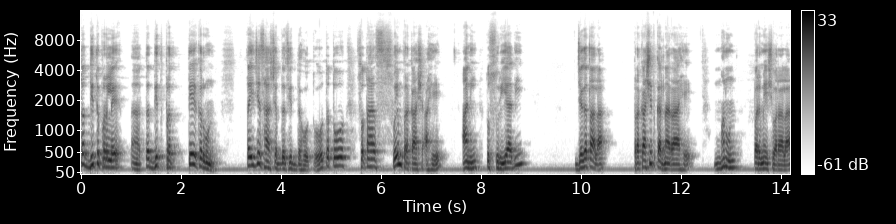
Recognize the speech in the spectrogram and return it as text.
तद्धित प्रलय तद्धित प्रत्यय करून तैजस हा शब्द सिद्ध होतो तर तो स्वतः स्वयंप्रकाश आहे आणि तो सूर्यादी जगताला प्रकाशित करणारा आहे. म्हणून परमेश्वराला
